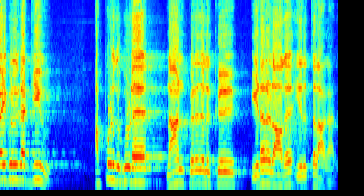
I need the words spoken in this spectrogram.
Bible that give அப்பொழுது கூட நான் பிறதலுக்கு இடரலாக இருத்தல் ஆகாது.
